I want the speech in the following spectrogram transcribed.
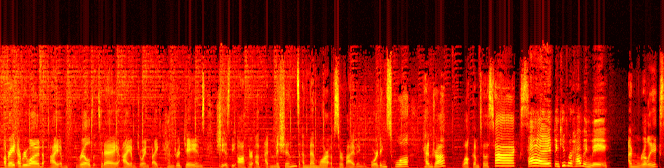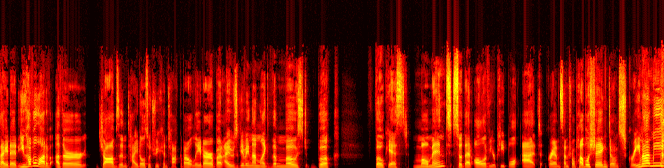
All right, everyone, I am thrilled today. I am joined by Kendra James. She is the author of Admissions, a memoir of surviving boarding school. Kendra, welcome to the Stacks. Hi, thank you for having me. I'm really excited. You have a lot of other jobs and titles, which we can talk about later, but I was giving them like the most book focused moment so that all of your people at Grand Central Publishing don't scream at me.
